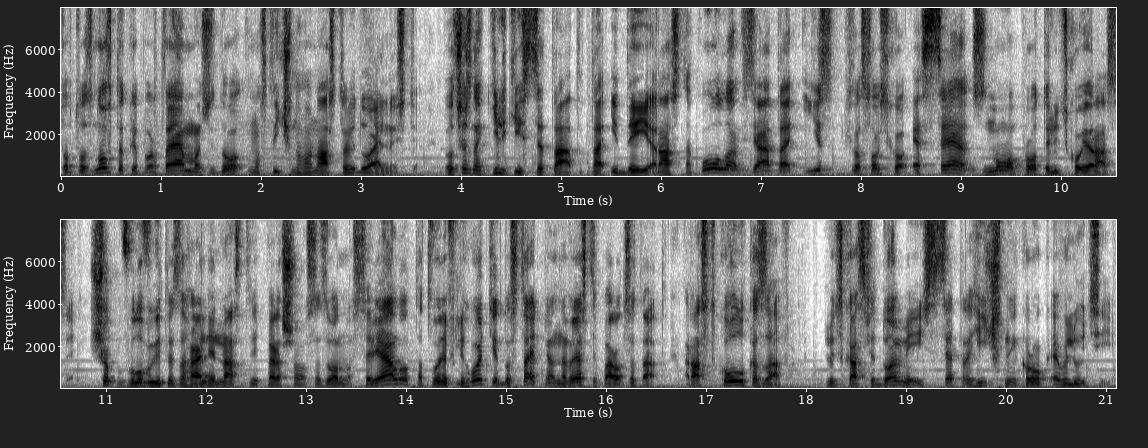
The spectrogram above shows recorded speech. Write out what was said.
Тобто знов таки повертаємось до гностичного настрою дуальності. Величезна кількість цитат та ідей Раста Кола взята із філософського есе Змова проти людської раси. Щоб вловити загальний настрій першого сезону серіалу та творів Ліготі, достатньо навести пару цитат. Раст Коул казав: людська свідомість це трагічний крок еволюції.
